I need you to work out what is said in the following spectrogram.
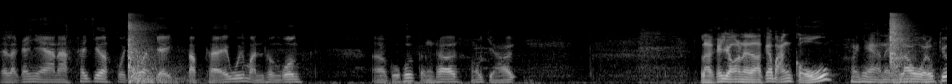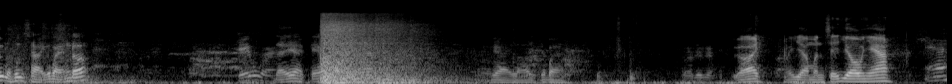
Đây là cái nhà nè, thấy chưa cô chú anh chị, tập thể Quý Mạnh Thường Quân à, của Phước Cần Thơ hỗ trợ. Là cái do này là cái bản cũ, ngôi nhà này lâu rồi lúc trước là Phước xài cái bản đó. kéo qua. Để à, kéo lại gài lại cho bà. Rồi được rồi rồi bây giờ mình sẽ vô nha. Dạ.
